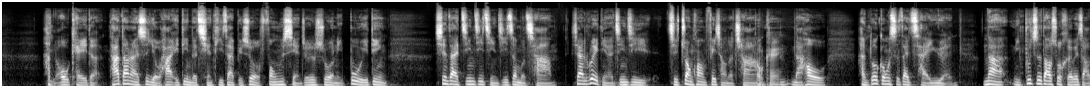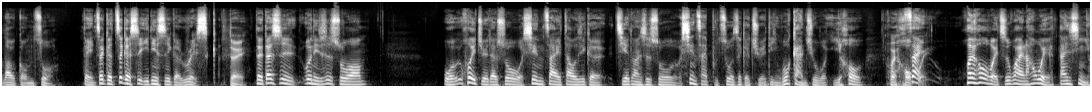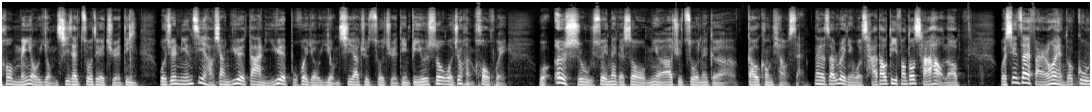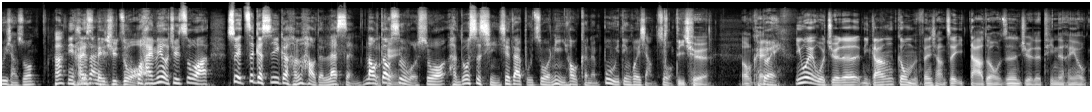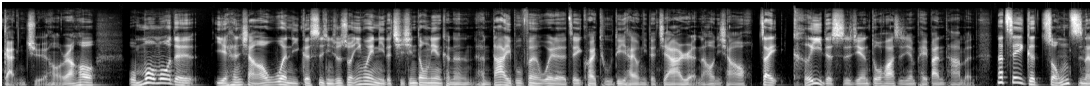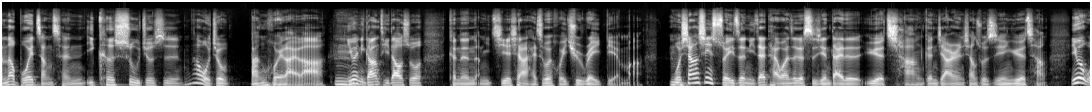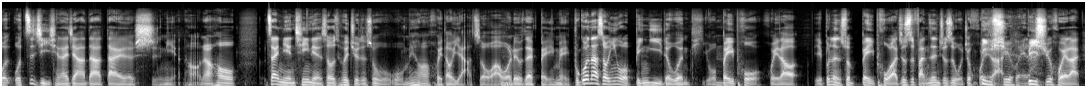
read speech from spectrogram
很 OK 的。它当然是有它一定的前提在，比如说有风险，就是说你不一定现在经济景气这么差，现在瑞典的经济其实状况非常的差，OK。然后很多公司在裁员，那你不知道说可不可以找到工作，对，这个这个是一定是一个 risk，对对。但是问题是说。我会觉得说，我现在到这个阶段是说，我现在不做这个决定，我感觉我以后会后悔，会后悔之外，然后我也担心以后没有勇气再做这个决定。我觉得年纪好像越大，你越不会有勇气要去做决定。比如说，我就很后悔，我二十五岁那个时候我没有要去做那个高空跳伞。那个在瑞典，我查到地方都查好了哦。我现在反而会很多顾虑，想说啊，你还是没去做啊？我还没有去做啊，所以这个是一个很好的 lesson，那告诉我说很多事情现在不做，你以后可能不一定会想做。的确，OK，对，因为我觉得你刚刚跟我们分享这一大段，我真的觉得听得很有感觉哈，然后我默默的。也很想要问一个事情，就是说，因为你的起心动念可能很大一部分为了这一块土地，还有你的家人，然后你想要在可以的时间多花时间陪伴他们。那这个种子难道不会长成一棵树？就是那我就搬回来啦。因为你刚刚提到说，可能你接下来还是会回去瑞典嘛。我相信随着你在台湾这个时间待的越长，跟家人相处的时间越长，因为我我自己以前在加拿大待了十年哈，然后在年轻一点的时候就会觉得说我我没有要回到亚洲啊，我留在北美。不过那时候因为我兵役的问题，我被迫回到，也不能说被迫啊，就是反正就是我就回来，必须回来，必须回来。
